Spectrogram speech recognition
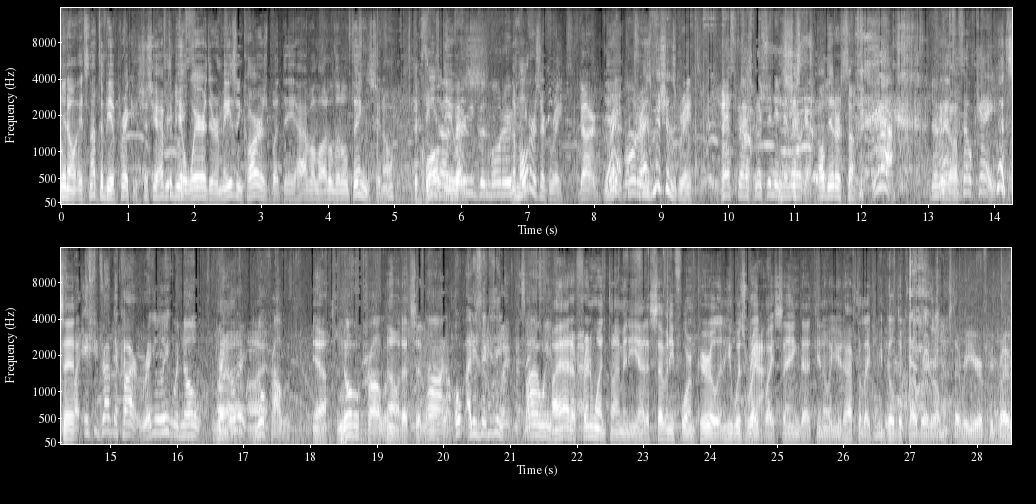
You know, it's not to be a prick. It's just you have to be aware they're amazing cars, but they have a lot of little things. You know, the are quality very was- good motors. The motors are great. They're Yeah, great the motors. transmission's great. Best transmission in It's just America. all the other stuff. Yeah. The rest know, is okay. that's it. But if you drive the car regularly with no oh, regular, no, no I- problem. yeah. No problem. No, that's it. No, no. Oh, allez-y, allez-y. Bah. I had a friend one time and he had a 74 Imperial and he was right Yeah. by saying that, you know, you'd have to like rebuild the carburetor almost every year if you drive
